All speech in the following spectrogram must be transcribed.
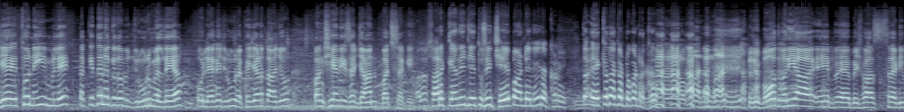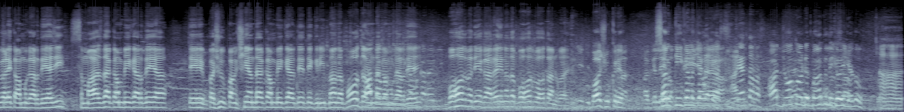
ਜੇ ਇੱਥੋਂ ਨਹੀਂ ਮਿਲੇ ਤਾਂ ਕਿਤੇ ਨਾ ਕਿਤੇ ਜ਼ਰੂਰ ਮਿਲਦੇ ਆ ਉਹ ਲੈ ਕੇ ਜ਼ਰੂਰ ਰੱਖੇ ਜਾਣ ਤਾਂ ਜੋ ਪੰਛੀਆਂ ਦੀ ਜਾਨ ਬਚ ਸਕੇ। ਮਤਲਬ ਸਰ ਕਹਿੰਦੇ ਜੇ ਤੁਸੀਂ 6 ਭਾਂਡੇ ਨਹੀਂ ਰੱਖਣੇ ਤਾਂ ਇੱਕ ਤਾਂ ਘੱਟੋ ਘੱਟ ਰੱਖੋ। ਤੁਸੀਂ ਬਹੁਤ ਵਧੀਆ ਇਹ ਵਿਸ਼ਵਾਸ ਸਾਡੀ ਵਾਲੇ ਕੰਮ ਕਰਦੇ ਆ ਜੀ। ਸਮਾਜ ਦਾ ਕੰਮ ਵੀ ਕਰਦੇ ਆ ਤੇ ਪਸ਼ੂ ਪੰਛੀਆਂ ਦਾ ਕੰਮ ਵੀ ਕਰਦੇ ਤੇ ਗਰੀਬਾਂ ਦਾ ਬਹੁਤ ਦਾਨ ਦਾ ਕੰਮ ਕਰਦੇ ਆ ਜੀ। ਬਹੁਤ ਵਧੀਆ ਕਰ ਰਹੇ ਇਹਨਾਂ ਦਾ ਬਹੁਤ ਬਹੁਤ ਧੰਨਵਾਦ ਜੀ। ਬਹੁਤ ਸ਼ੁਕਰੀਆ। ਸਰ ਕੀ ਕਹਿਣਾ ਚਾਹੋਗੇ? ਅੱਜ ਜੋ ਤੁਹਾਡੇ ਬਾਅਦ ਲਿਖਿਆ ਹੋਈ ਕਹਿ ਦਿਓ। ਹਾਂ।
